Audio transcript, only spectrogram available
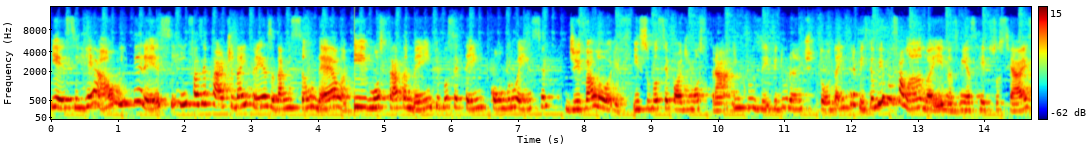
e esse real interesse em fazer parte da empresa, da missão dela e mostrar também que você tem congruência de valores. Isso você pode mostrar, inclusive, durante toda a entrevista. Eu vivo falando aí nas minhas redes sociais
